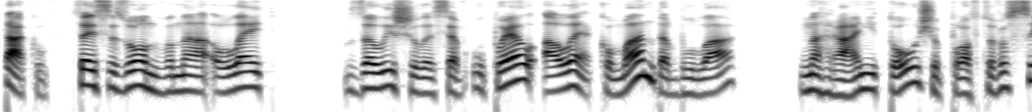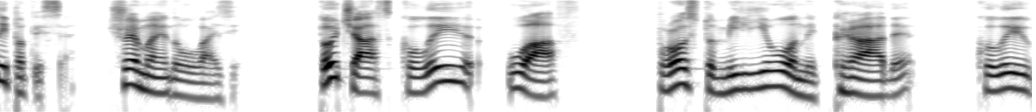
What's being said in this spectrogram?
Так, в цей сезон вона ледь залишилася в УПЛ, але команда була на грані того, щоб просто розсипатися. Що я маю на увазі? Той час, коли УАФ просто мільйони краде, коли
